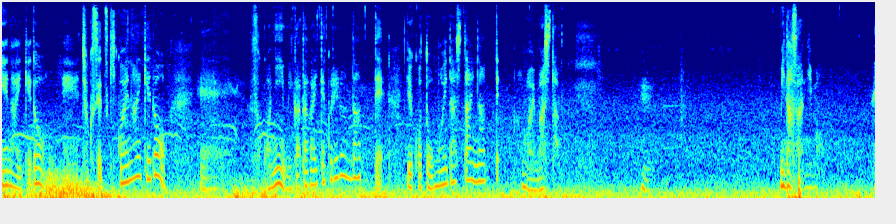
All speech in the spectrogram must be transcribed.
見えないけど、えー、直接聞こえないけど、えー、そこに味方がいてくれるんだっていうことを思い出したいなって思いました、うん、皆さんにも、え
